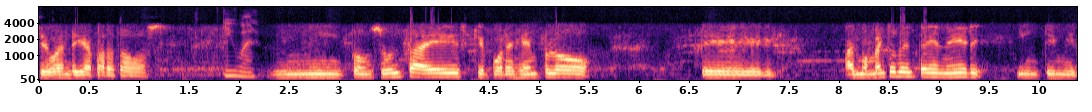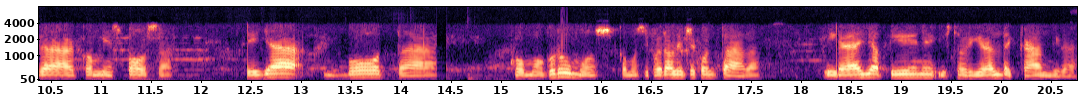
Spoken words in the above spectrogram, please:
Sí, buen día para todos. Igual. Mi consulta es que, por ejemplo, eh, al momento de tener intimidad con mi esposa, ella bota como grumos, como si fuera leche contada, y ella tiene historial de cándida,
